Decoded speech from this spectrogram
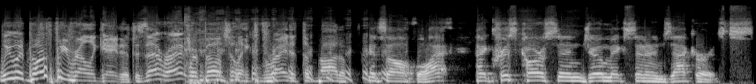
we would both be relegated. Is that right? We're both like right at the bottom. It's awful. I, I had Chris Carson, Joe Mixon, and Zach Ertz.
